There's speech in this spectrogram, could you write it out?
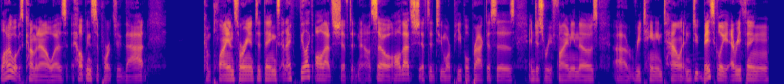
a lot of what was coming out was helping support through that compliance oriented things. And I feel like all that's shifted now. So all that's shifted to more people practices and just refining those, uh, retaining talent and do basically everything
